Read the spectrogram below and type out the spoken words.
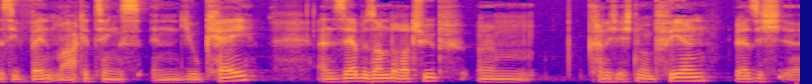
des Event Marketings in UK. Ein sehr besonderer Typ. Ähm, kann ich echt nur empfehlen, wer sich äh,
